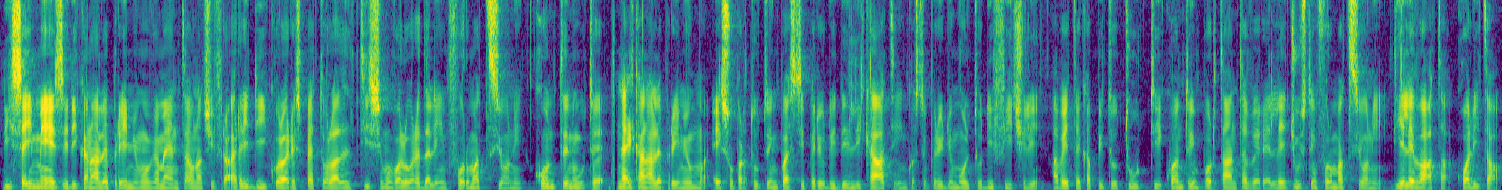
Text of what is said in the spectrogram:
di sei mesi di canale premium, ovviamente è una cifra ridicola rispetto all'altissimo valore delle informazioni contenute nel canale premium e soprattutto in questi periodi delicati, in questi periodi molto difficili, avete capito tutti quanto è importante avere le giuste informazioni di elevata qualità.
